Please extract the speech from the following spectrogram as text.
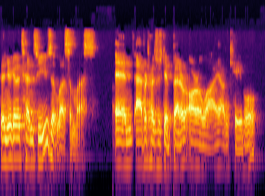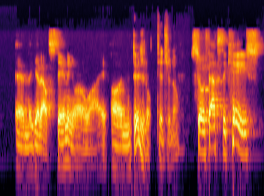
then you're going to tend to use it less and less. And advertisers get better ROI on cable and they get outstanding ROI on digital. Digital. So if that's the case,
